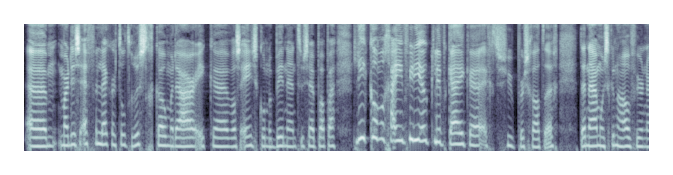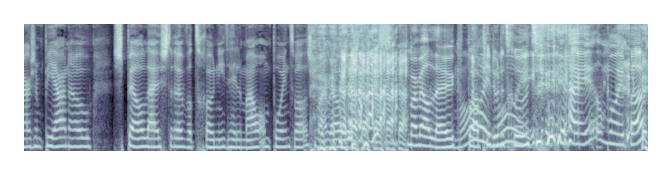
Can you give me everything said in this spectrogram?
Ehm, maar dus even lekker tot rust gekomen daar. Ik eh, was één seconde binnen en toen zei papa, Liek, kom, we gaan je videoclip kijken. Echt super schattig. Daarna moest ik een half uur naar zijn piano spel luisteren, wat gewoon niet helemaal on point was, maar wel, maar wel leuk. Mooi, pap, je doet mooi. het goed. ja, heel mooi, pap.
